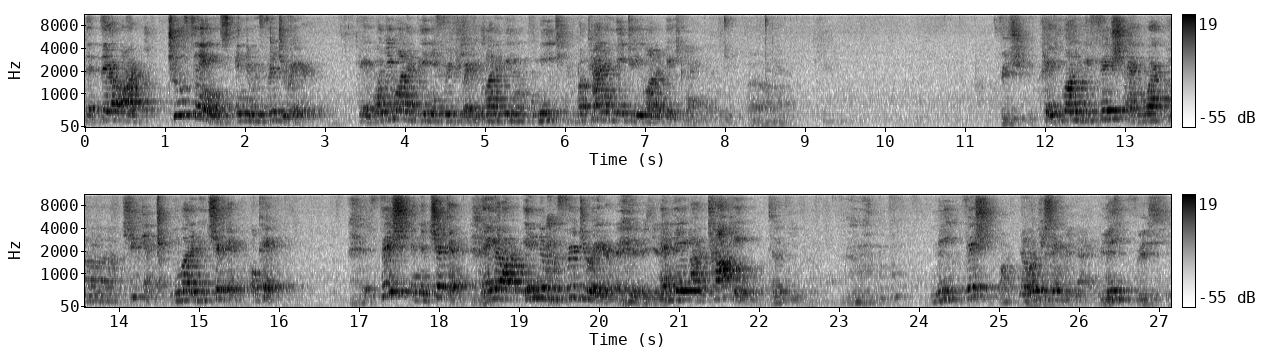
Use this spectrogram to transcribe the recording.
that there are two things in the refrigerator. Okay, what do you want to be in the refrigerator? You want to be meat? What kind of meat do you want to be? Um, fish. Okay, you want to be fish and what? Uh, chicken. You want to be chicken. Okay. The fish and the chicken, they are in the refrigerator and they are talking. Turkey. Meat, fish? No, what did you say? Meat, fish.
